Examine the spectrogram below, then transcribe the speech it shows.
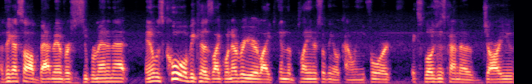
I think I saw Batman versus Superman in that, and it was cool because like whenever you're like in the plane or something, it'll kind of lean forward. Explosions kind of jar you,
